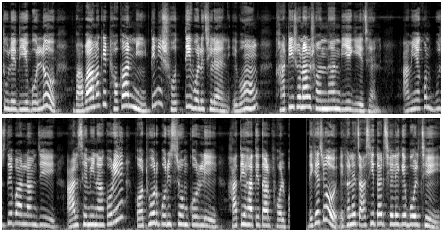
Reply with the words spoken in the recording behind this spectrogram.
তুলে দিয়ে বলল, বাবা আমাকে ঠকাননি। তিনি সত্যি বলেছিলেন এবং খাঁটি সোনার সন্ধান দিয়ে গিয়েছেন। আমি এখন বুঝতে পারলাম যে আলসেমি না করে কঠোর পরিশ্রম করলে হাতে হাতে তার ফল দেখেছ? এখানে চাষি তার ছেলেকে বলছে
